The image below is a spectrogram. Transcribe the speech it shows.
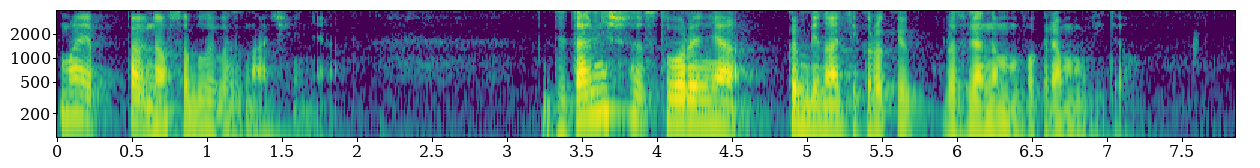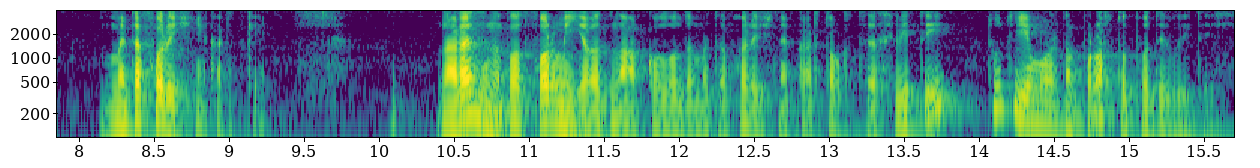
має певне особливе значення. Детальніше створення комбінацій кроків розглянемо в окремому відео. Метафоричні картки. Наразі на платформі є одна колода метафоричних карток це світи. Тут її можна просто подивитись.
